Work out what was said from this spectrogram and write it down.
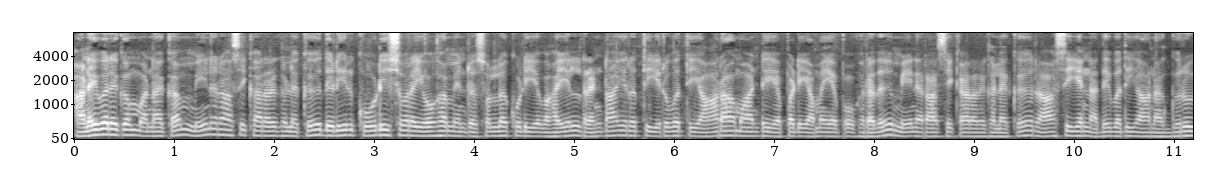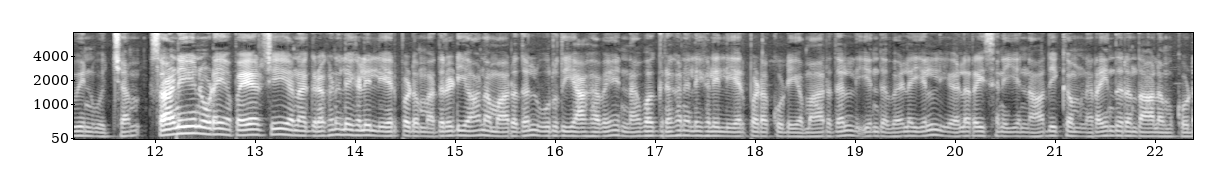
அனைவருக்கும் வணக்கம். மீனராசிக்காரர்களுக்கு திடீர் கோடீஸ்வர யோகம் என்று சொல்லக்கூடிய வகையில் ரெண்டாயிரத்தி இருபத்தி ஆறாம் ஆண்டு எப்படி அமையப் போகிறது? மீனராசிக்காரர்களுக்கு ராசியின் அதிபதியான குருவின் உச்சம் சனியினுடைய பெயர்ச்சி என கிரகநிலைகளில் ஏற்படும் அதிரடியான மாறுதல் உறுதியாகவே நவ கிரகநிலைகளில் ஏற்படக்கூடிய மாறுதல் இந்த வேளையில் ஏழரை சனியின் ஆதிக்கம் நிறைந்திருந்தாலும் கூட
